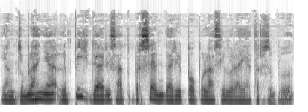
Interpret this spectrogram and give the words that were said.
yang jumlahnya lebih dari satu persen dari populasi wilayah tersebut.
